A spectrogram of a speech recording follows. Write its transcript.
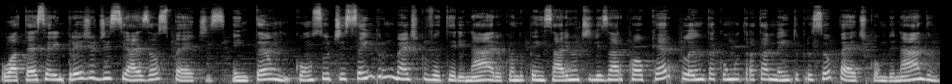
ou até serem prejudiciais aos pets. Então, consulte sempre um médico veterinário quando pensar em utilizar qualquer planta como tratamento para o seu pet, combinado?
